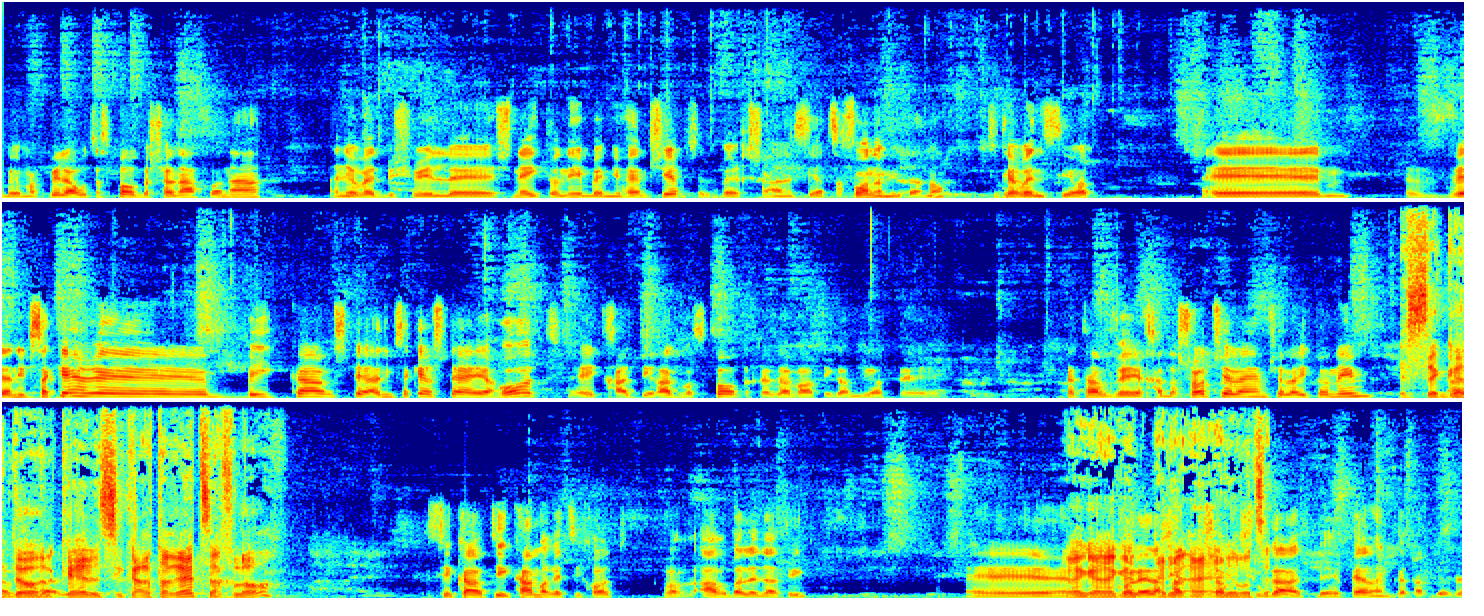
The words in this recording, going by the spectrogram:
במקביל לערוץ הספורט, בשנה האחרונה, אני עובד בשביל שני עיתונים בניו-המשיר, שזה בערך שעה נסיעה צפונה מאיתנו, עשיתי הרבה נסיעות. אה, ואני מסקר אה, בעיקר, שתי, אני מסקר שתי עיירות, אה, התחלתי רק בספורט, אחרי זה עברתי גם להיות אה, כתב חדשות שלהם, של העיתונים. איזה גדול, אבל- כן, סיקרת רצח, לא? סיקרתי כמה רציחות, כבר ארבע לדעתי. רגע, רגע, כולל אני- אחת אני עכשיו רוצה- משוגעת, בפרם כתבתי את זה.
